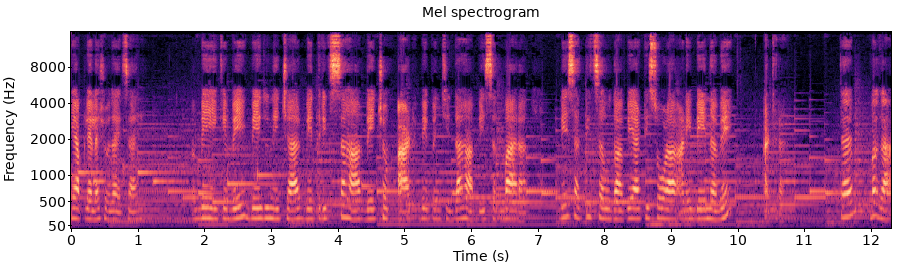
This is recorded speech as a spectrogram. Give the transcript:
हे आपल्याला शोधायचं आहे. बे एके बे बे दुने चार बे त्रिक सहा बे चौक आठ बे पंचे दहा बे सत बारा बे साती चौदा बे आठी सोळा आणि बे नवे अठरा. तर बघा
